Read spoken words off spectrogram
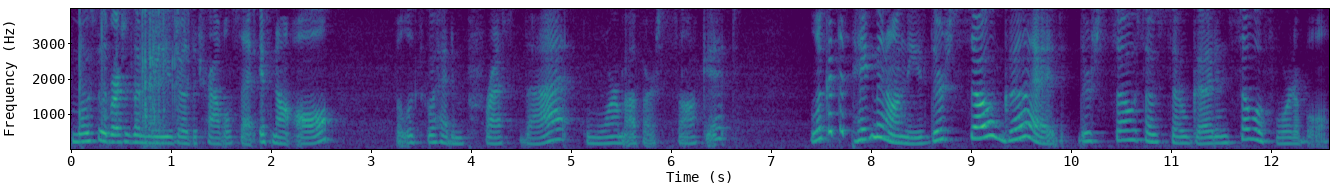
most of the brushes I'm to use are the travel set, if not all. But let's go ahead and press that, warm up our socket. Look at the pigment on these. They're so good. They're so, so, so good and so affordable.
